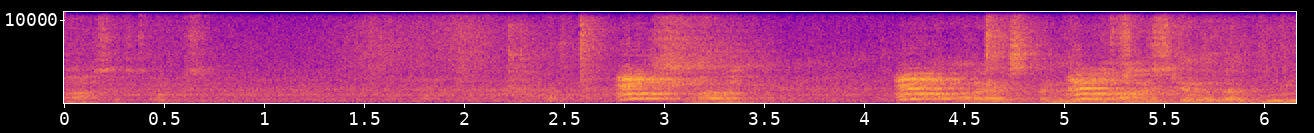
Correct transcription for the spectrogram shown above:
ஆ சரி ஓகே சரி. ஆ. ஆராய்ச்சி பண்ணி காமிக்கிறத குரு.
